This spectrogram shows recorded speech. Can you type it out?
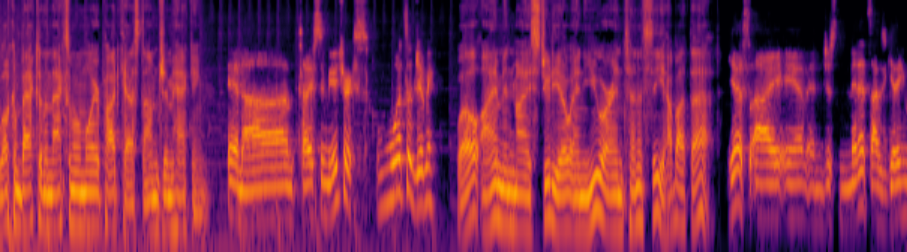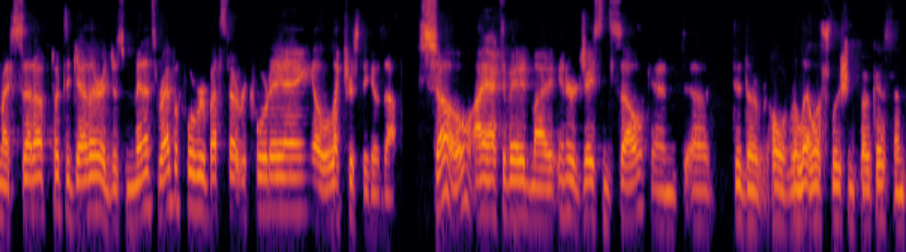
Welcome back to the Maximum Lawyer Podcast. I'm Jim Hacking. And I'm Tyson Mutrux. What's up, Jimmy? Well, I'm in my studio and you are in Tennessee. How about that? Yes, I am in just minutes. I was getting my setup put together in just minutes right before we are about to start recording. Electricity goes out. So I activated my inner Jason Selk and uh, did the whole relentless solution focus. And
